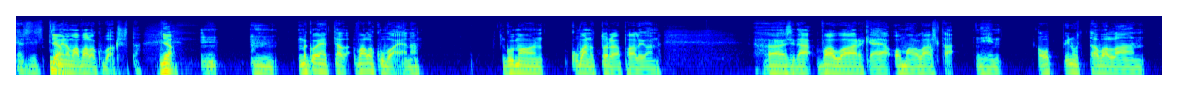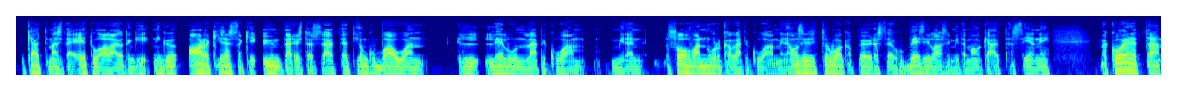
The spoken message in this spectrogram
Ja siis Joo. nimenomaan valokuvauksesta. Joo. Mä koen, että valokuvaajana, kun mä oon kuvannut todella paljon sitä vauva-arkea ja omaa lasta, niin oppinut tavallaan käyttämään sitä etualaa jotenkin niin kuin arkisessakin ympäristössä, että, että jonkun vauvan lelun läpikuvaaminen, sohvan nurkan läpikuvaaminen, on se sitten ruokapöydässä joku vesilasi, mitä mä oon käyttänyt siinä, niin mä koen, että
